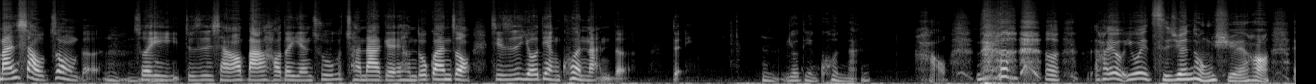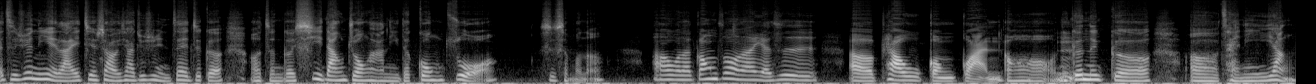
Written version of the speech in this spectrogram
蛮小众的，嗯嗯所以就是想要把好的演出传达给很多观众，其实有点困难的。对嗯，有点困难。好，那呃，还有一位慈轩同学哈，哎，慈轩你也来介绍一下，就是你在这个呃整个戏当中啊，你的工作是什么呢？啊、我的工作呢也是呃票务公关。哦，你嗯跟那个、呃彩妮一样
